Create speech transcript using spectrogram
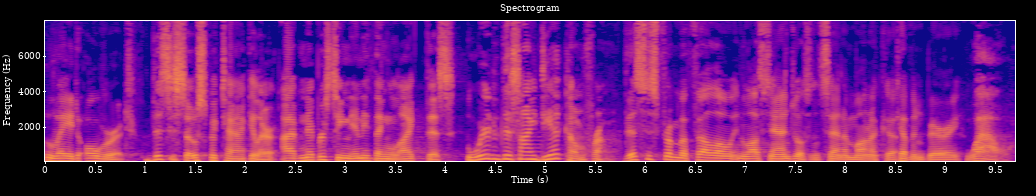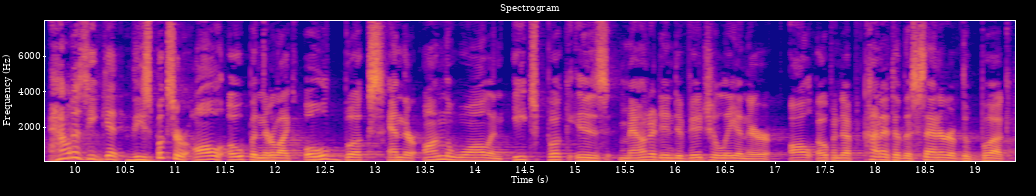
laid over it. This is so spectacular. I've never seen anything like this. Where did this idea come from? This is from a fellow in Los Angeles and Santa Monica, Kevin Barry. Wow. How does he get these books are all open. They're like old books and they're on the wall and each book is mounted individually and they're all opened up kind of to the center of the book.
